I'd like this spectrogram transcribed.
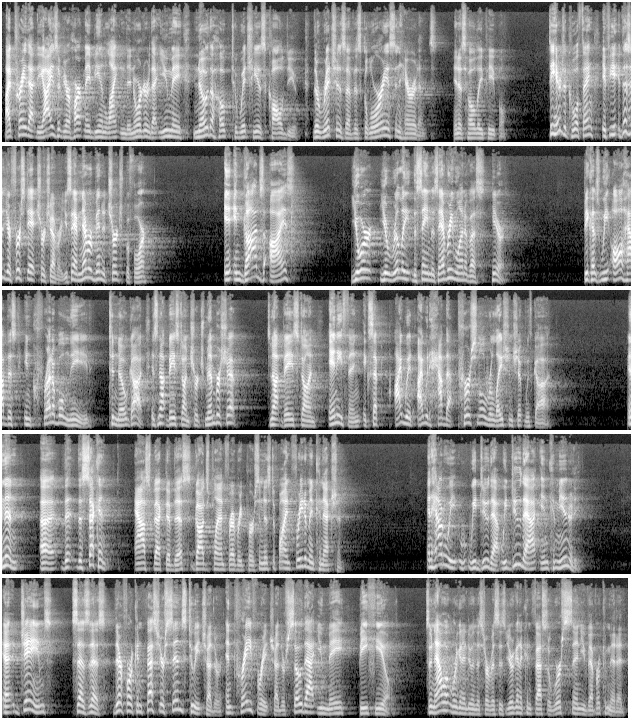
I pray that the eyes of your heart may be enlightened in order that you may know the hope to which he has called you, the riches of his glorious inheritance in his holy people See, here's a cool thing. If, you, if this is your first day at church ever, you say, I've never been to church before. In, in God's eyes, you're, you're really the same as every one of us here. Because we all have this incredible need to know God. It's not based on church membership, it's not based on anything except I would, I would have that personal relationship with God. And then uh, the, the second aspect of this, God's plan for every person, is to find freedom and connection. And how do we, we do that? We do that in community. Uh, James says this Therefore, confess your sins to each other and pray for each other so that you may be healed. So, now what we're going to do in the service is you're going to confess the worst sin you've ever committed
